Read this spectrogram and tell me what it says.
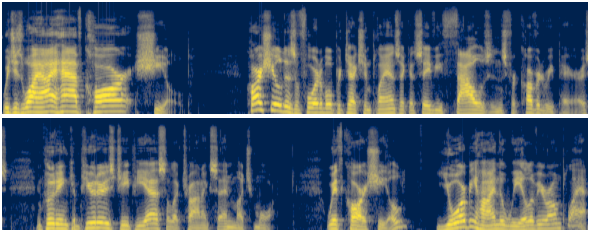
which is why I have Car Shield. Car Shield is affordable protection plans that can save you thousands for covered repairs, including computers, GPS, electronics, and much more. With Car Shield, you're behind the wheel of your own plan.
